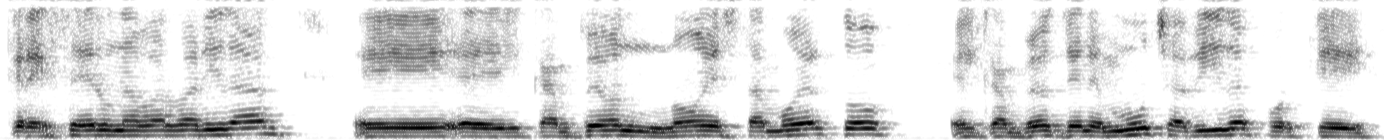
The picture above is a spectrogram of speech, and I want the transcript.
crecer una barbaridad. Eh, el campeón no está muerto, el campeón tiene mucha vida porque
